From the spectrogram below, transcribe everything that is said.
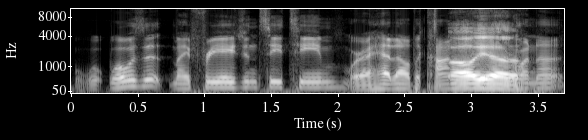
what was it? My free agency team where I had all the contracts Oh, yeah. and whatnot.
